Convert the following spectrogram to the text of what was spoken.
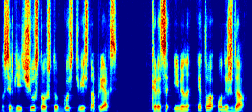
но Сергей чувствовал, что гость весь напрягся. Кажется, именно этого он и ждал.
